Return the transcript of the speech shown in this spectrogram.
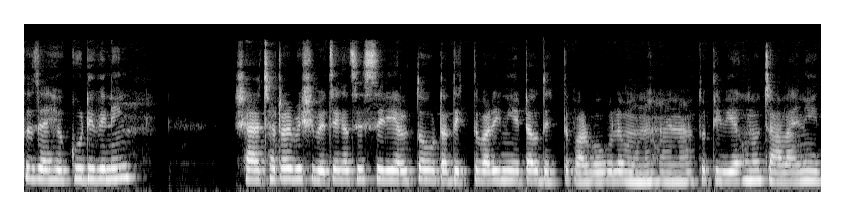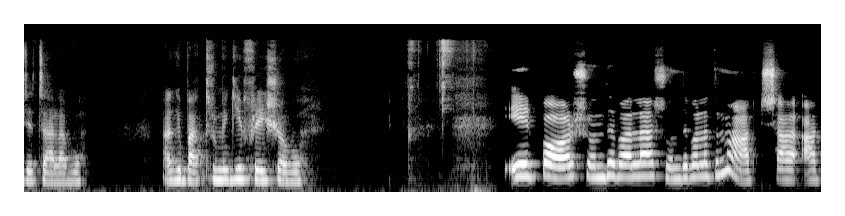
তো যাই হোক, গুড ইভিনিং। সাড়ে ছটার বেশি বেঁচে গেছে সিরিয়াল তো ওটা দেখতে পারিনি, এটাও দেখতে পারব বলে মনে হয় না। তো টিভি এখনও চালায়নি যে চালাবো। আগে বাথরুমে গিয়ে ফ্রেশ হব। এরপর সন্ধেবেলা সন্ধেবেলা তো না, আট আট,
